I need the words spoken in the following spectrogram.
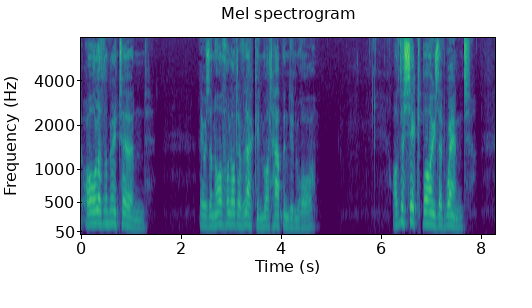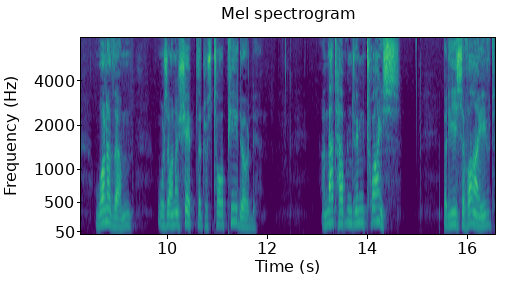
all of them returned. There was an awful lot of luck in what happened in war. Of the six boys that went, one of them was on a ship that was torpedoed, and that happened to him twice. But he survived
